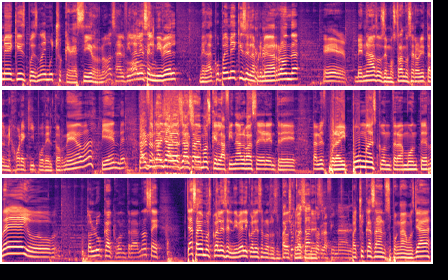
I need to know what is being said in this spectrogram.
MX pues no hay mucho que decir, ¿no? O sea, al final es el nivel de la Copa MX en la primera ronda. Eh, Venados demostrando ser ahorita el mejor equipo del torneo. Ah, bien. Al final ya, sabemos que la final va a ser entre tal vez por ahí Pumas contra Monterrey o Toluca contra, no sé. Ya sabemos cuál es el nivel y cuáles son los resultados que va a tener. Santos, la final. Pachuca Santos, supongamos. Ya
